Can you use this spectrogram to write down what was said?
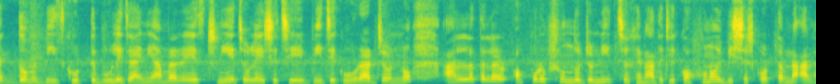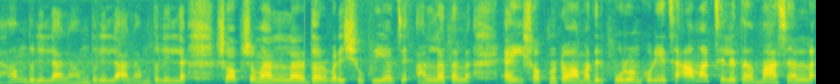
একদমই বীজ ঘুরতে ভুলে যাইনি। আমরা রেস্ট নিয়ে চলে এসেছি এই বীজে ঘোরার জন্য। আল্লাহ তালার অপরূপ সৌন্দর্য নিজ চোখে না দেখলে কখনোই বিশ্বাস করতাম না। আলহামদুলিল্লাহ আলহামদুলিল্লাহ আলহামদুলিল্লাহ। সব সময় আল্লাহর দরবারে শুক্রিয়া যে আল্লাহ তালা এই স্বপ্নটাও আমাদের পূরণ করিয়েছে। আমার ছেলেটা মাশাআল্লাহ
